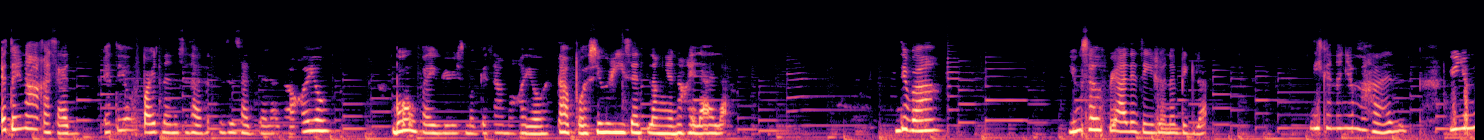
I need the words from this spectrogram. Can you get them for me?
Ito yung nakakasad. Ito yung part na nasasad, nasasad talaga ako. Yung buong five years magkasama kayo. Tapos, yung recent lang niya nakilala. Di ba? Yung self-realization na bigla. Hindi ka na niya mahal. Yun yung,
